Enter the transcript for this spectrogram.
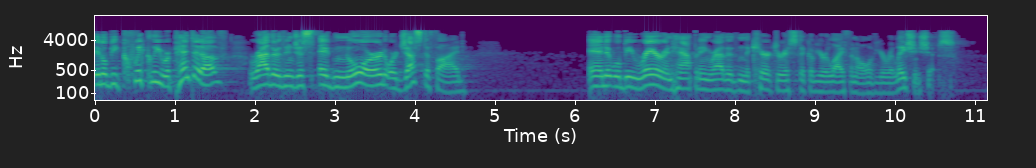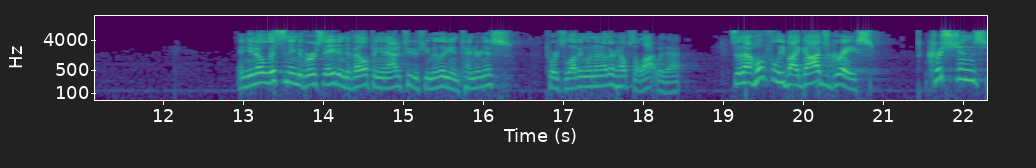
It'll be quickly repented of rather than just ignored or justified. And it will be rare in happening rather than the characteristic of your life and all of your relationships. And you know, listening to verse 8 and developing an attitude of humility and tenderness towards loving one another helps a lot with that. So that hopefully by God's grace, Christians,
